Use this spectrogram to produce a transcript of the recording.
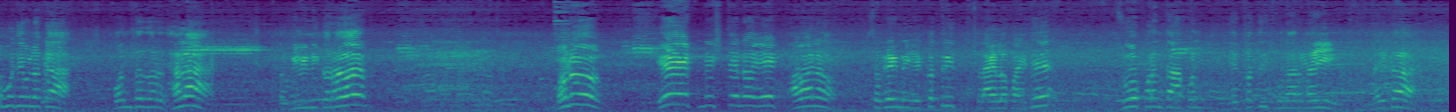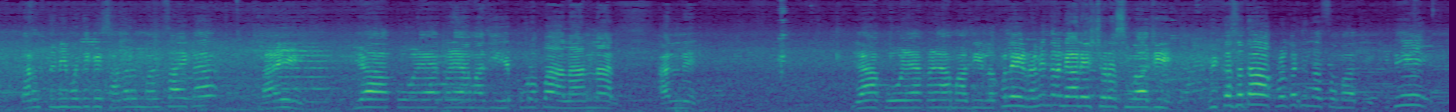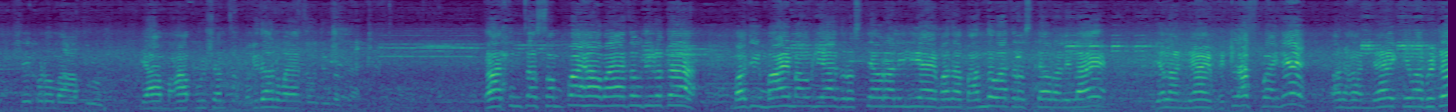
होऊ देऊ नका. बंद जर झाला तर विलिनीकरण. म्हणून एक निष्ठेनं एक भावानं सगळ्यांनी एकत्रित राहिलं पाहिजे. जोपर्यंत आपण एकत्रित होणार नाही नाही का? कारण तुम्ही म्हणजे काही साधारण माणसं आहे का? नाही. या कोळ्या कळ्या माझी हे पुरपा लहान लहान. आणले. या कोळ्या कळ्या माझी लपले. रवींद्र ज्ञानेश्वर शिवाजी. विकसता प्रगतीला समाजी किती? शेकडो महापुरुष या महापुरुषांचं बलिदान वाया जाऊ देऊ नका हा तुमचा संप हा वाया जाऊ देऊ नका माझी माय माऊली आज रस्त्यावर आलेली आहे माझा बांधव आज रस्त्यावर आलेला आहे. याला न्याय भेटलाच पाहिजे आणि हा न्याय केव्हा भेट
